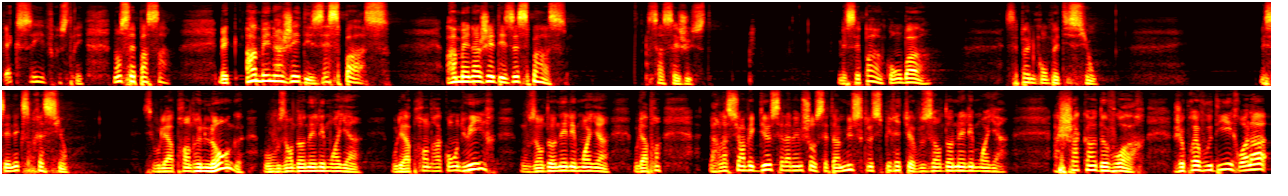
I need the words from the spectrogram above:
vexé, frustré. Non, c'est pas ça. Mais aménager des espaces, aménager des espaces, ça c'est juste. Mais ce n'est pas un combat, ce n'est pas une compétition, mais c'est une expression. Si vous voulez apprendre une langue, vous vous en donnez les moyens. Vous voulez apprendre à conduire, vous vous en donnez les moyens. Vous voulez apprendre... La relation avec Dieu, c'est la même chose, c'est un muscle spirituel, vous en donnez les moyens. À chacun de voir. Je pourrais vous dire, voilà,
